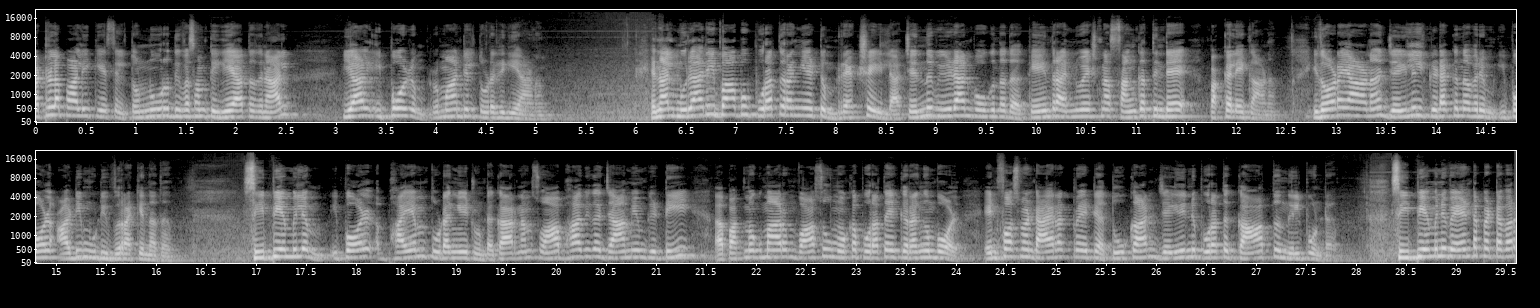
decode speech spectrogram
കട്ടിളപ്പാളി കേസിൽ തൊണ്ണൂറ് ദിവസം തികയാത്തതിനാൽ ഇയാൾ ഇപ്പോഴും റിമാൻഡിൽ തുടരുകയാണ്. എന്നാൽ മുരാരി ബാബു പുറത്തിറങ്ങിയിട്ടും രക്ഷയില്ല. ചെന്ന് വീഴാൻ പോകുന്നത് കേന്ദ്ര അന്വേഷണ സംഘത്തിന്റെ പക്കലേക്കാണ്. ഇതോടെയാണ് ജയിലിൽ കിടക്കുന്നവരും ഇപ്പോൾ അടിമുടി വിറയ്ക്കുന്നത്. സി പി എമ്മിലും ഇപ്പോൾ ഭയം തുടങ്ങിയിട്ടുണ്ട്. കാരണം സ്വാഭാവിക ജാമ്യം കിട്ടി പത്മകുമാറും വാസുവും ഒക്കെ പുറത്തേക്ക് ഇറങ്ങുമ്പോൾ എൻഫോഴ്സ്മെന്റ് ഡയറക്ടറേറ്റ് തൂക്കാൻ ജയിലിന് പുറത്ത് കാത്തു നിൽപ്പുണ്ട്. സി പി എമ്മിന് വേണ്ടപ്പെട്ടവർ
